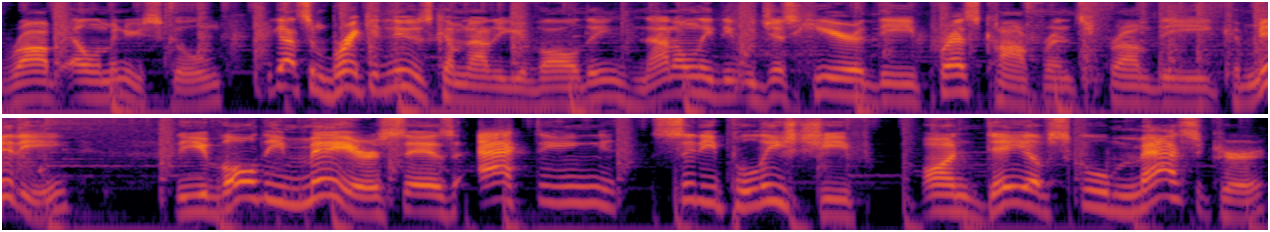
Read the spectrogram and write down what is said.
Robb Elementary School. We got some breaking news coming out of Uvalde. Not only did we just hear the press conference from the committee, the Uvalde mayor says acting city police chief on day of school massacre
